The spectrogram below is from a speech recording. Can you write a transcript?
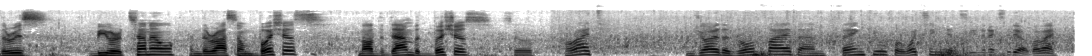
There is beaver tunnel and there are some bushes. Not the dam but bushes. So all right. Enjoy the drone flight and thank you for watching and see you in the next video. Bye bye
